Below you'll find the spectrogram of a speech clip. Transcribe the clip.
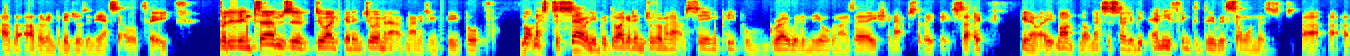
other other individuals in the SLT. But in terms of do I get enjoyment out of managing people? Not necessarily, but do I get enjoyment out of seeing people grow within the organization? Absolutely. So, you know, it might not necessarily be anything to do with someone that's uh, uh,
